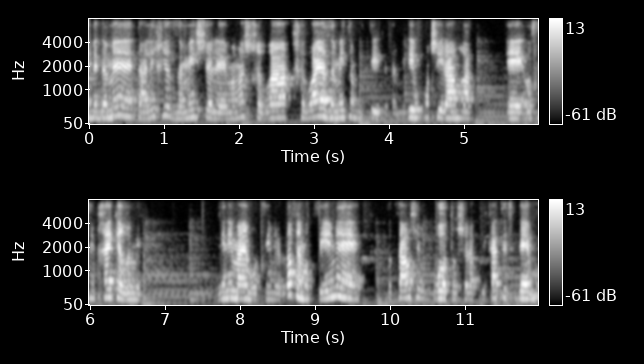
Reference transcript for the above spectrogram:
מדמה תהליך יזמי של ממש חברה, חברה יזמית אמיתית. התלמידים, כמו שהילה אמרה, עושים חקר ומבינים מה הם רוצים, ולבסוף הם מוציאים תוצר של פרוטו, של אפליקציית דמו.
